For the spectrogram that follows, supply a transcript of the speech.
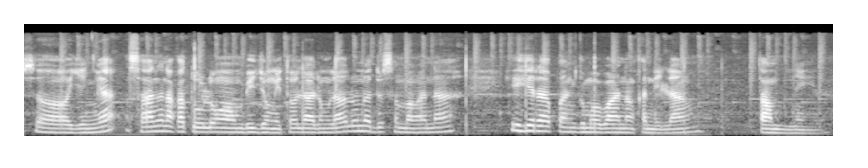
So yun nga. Sana nakatulong ang video ito lalong lalo na do sa mga na hihirapan gumawa ng kanilang thumbnail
